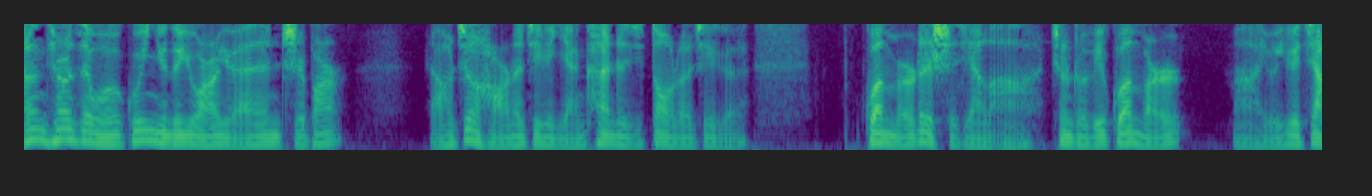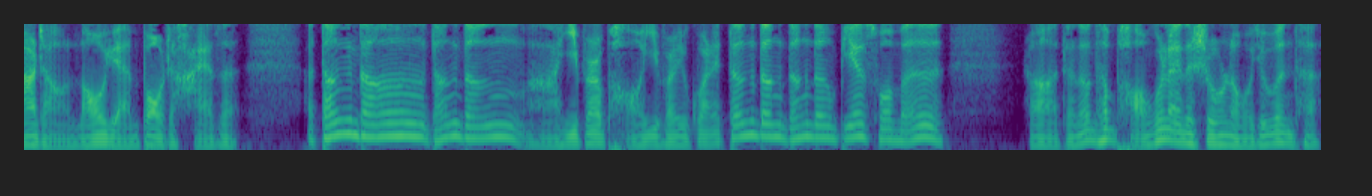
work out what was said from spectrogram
前两天在我闺女的幼儿园值班，然后正好呢，这个眼看着就到了这个关门的时间了啊，正准备关门啊，有一个家长老远抱着孩子啊，等等等等啊，一边跑一边又过来，等等等等，别锁门，是吧？等到他跑过来的时候呢，我就问他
